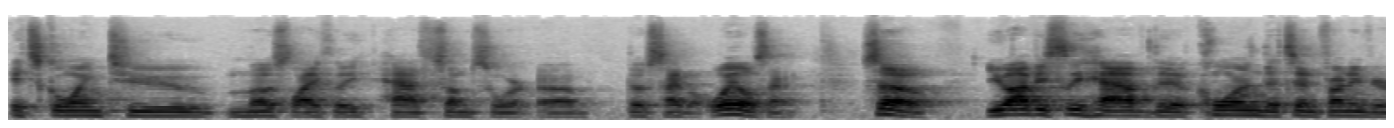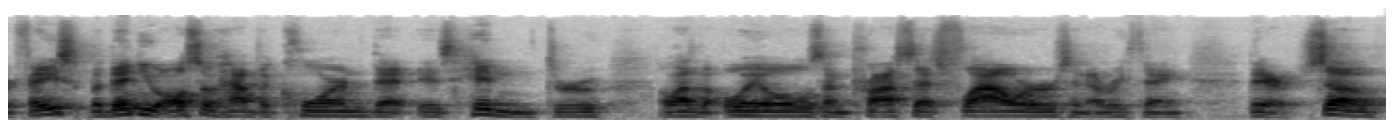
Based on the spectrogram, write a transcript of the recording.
It's going to most likely have some sort of those type of oils in it. So you obviously have the corn that's in front of your face, but then you also have the corn that is hidden through a lot of the oils and processed flours and everything there. So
